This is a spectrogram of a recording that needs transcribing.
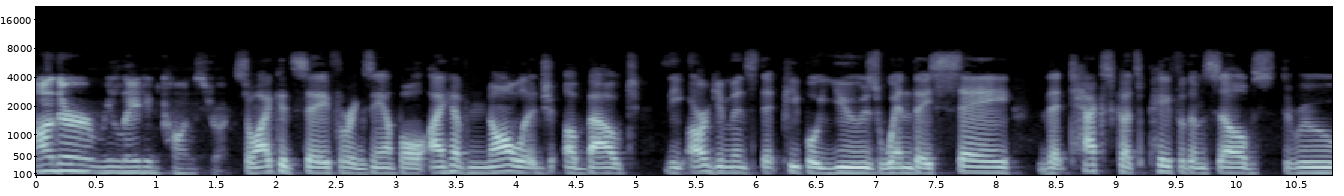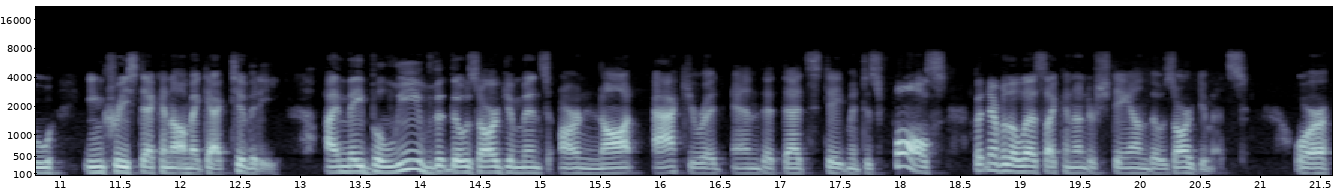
other related constructs. So I could say, for example, I have knowledge about the arguments that people use when they say that tax cuts pay for themselves through increased economic activity. I may believe that those arguments are not accurate and that that statement is false, but nevertheless, I can understand those arguments. Or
